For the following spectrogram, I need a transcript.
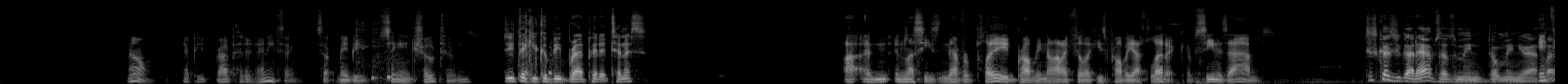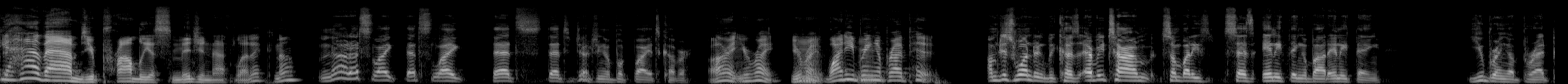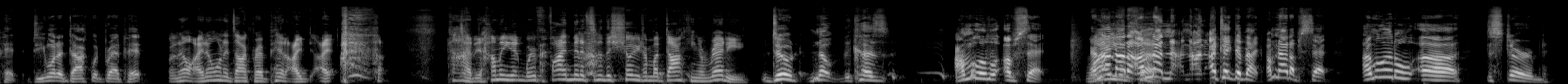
no, I can't beat Brad Pitt at anything except maybe singing show tunes. Do you think you could beat Brad Pitt at tennis? Uh, un unless he's never played, probably not. I feel like he's probably athletic. I've seen his abs. Just because you got abs doesn't mean don't mean you're athletic. If you have abs, you're probably a smidgen athletic. No. No, that's like that's like that's that's judging a book by its cover. All right, you're right. You're Mm. right. Why do you bring up Brad Pitt? I'm just wondering because every time somebody says anything about anything, you bring up Brad Pitt. Do you want to dock with Brad Pitt? No, I don't want to dock Brad Pitt. I, I, God, how many? We're five minutes into the show. You're talking about docking already. Dude, no, because I'm a little upset. Why and are I'm you not, I'm upset? not, not- I take that back. I'm not upset. I'm a little uh disturbed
